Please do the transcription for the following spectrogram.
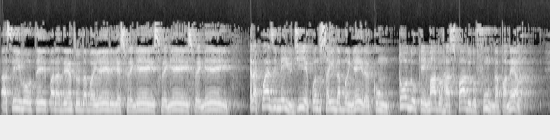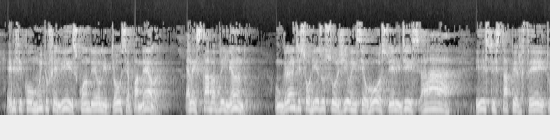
assim voltei para dentro da banheira e esfreguei, esfreguei, esfreguei. Era quase meio-dia quando saí da banheira com todo o queimado raspado do fundo da panela. Ele ficou muito feliz quando eu lhe trouxe a panela. Ela estava brilhando. Um grande sorriso surgiu em seu rosto e ele disse: Ah, isso está perfeito.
